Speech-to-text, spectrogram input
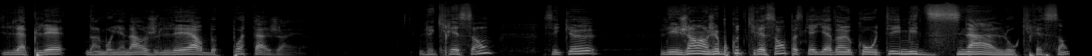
Ils l'appelaient, dans le Moyen Âge, l'herbe potagère. Le cresson, c'est que les gens mangeaient beaucoup de cresson parce qu'il y avait un côté médicinal au cresson.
